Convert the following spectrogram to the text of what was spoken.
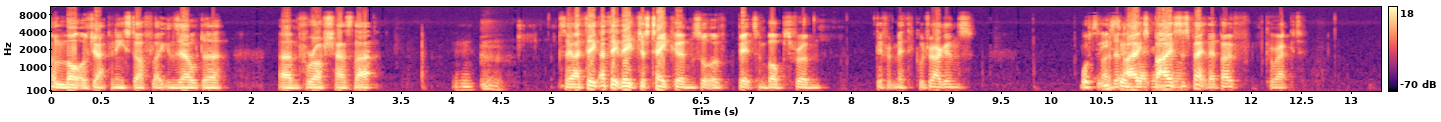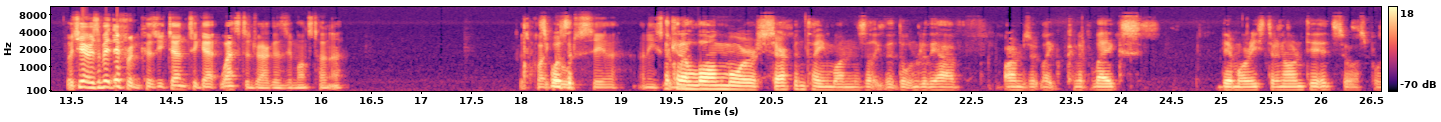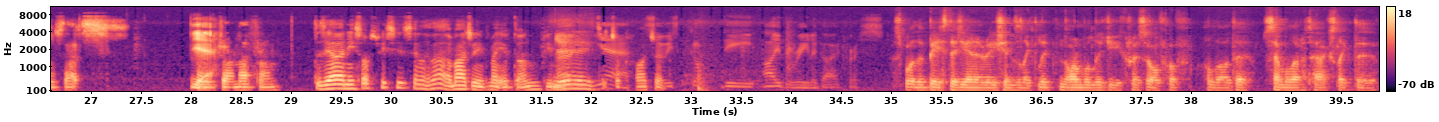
a lot of Japanese stuff, like in Zelda. Um, Farosh has that. Mhm. so I think I think they've just taken sort of bits and bobs from different mythical dragons. What's the I, Eastern I, dragon I well? suspect they're both correct. But yeah, it's a bit different because you tend to get Western dragons in Monster Hunter. It's quite cool the- to see a, an the Eastern kind of long, more serpentine ones, like that don't really have arms or like kind of legs. They're more eastern orientated, so I suppose that's Yeah. they've drawn that from. Does he have any subspecies anything like that? I imagine he might have done. being a- Yeah, such Yeah, a so project. he's got the ivory Lagiacrus. That's what they based the generations like le- normal Lagiacrus off of. A lot of the similar attacks, like the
